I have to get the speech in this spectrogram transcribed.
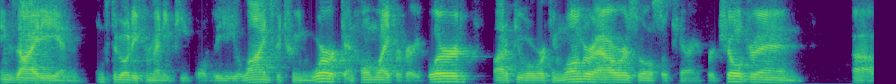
anxiety and instability for many people. The lines between work and home life are very blurred. A lot of people are working longer hours, but also caring for children, uh,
